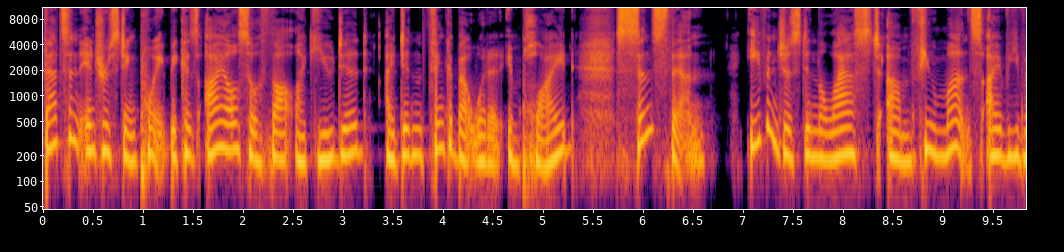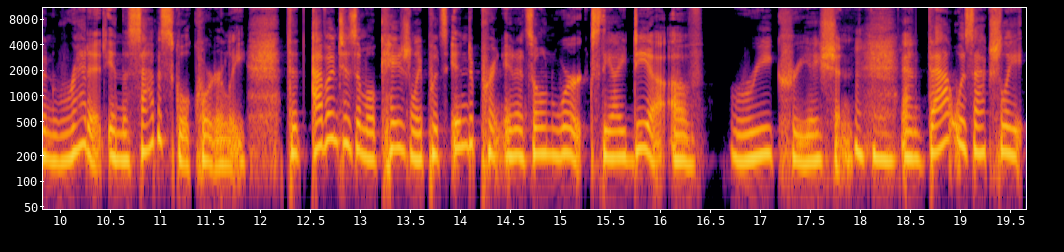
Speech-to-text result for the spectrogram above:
That's an interesting point because I also thought like you did. I didn't think about what it implied. Since then, even just in the last um, few months, I've even read it in the Sabbath School Quarterly that Adventism occasionally puts into print in its own works the idea of recreation. Mm-hmm. And that was actually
